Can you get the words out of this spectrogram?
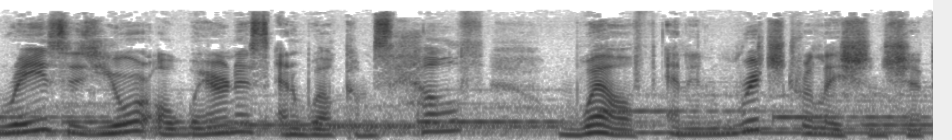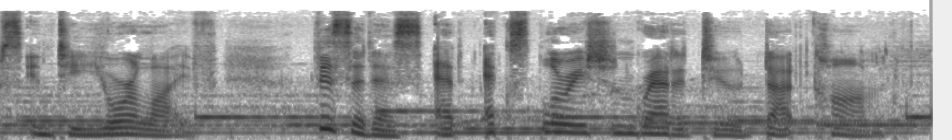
raises your awareness and welcomes health, wealth, and enriched relationships into your life. Visit us at explorationgratitude.com.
